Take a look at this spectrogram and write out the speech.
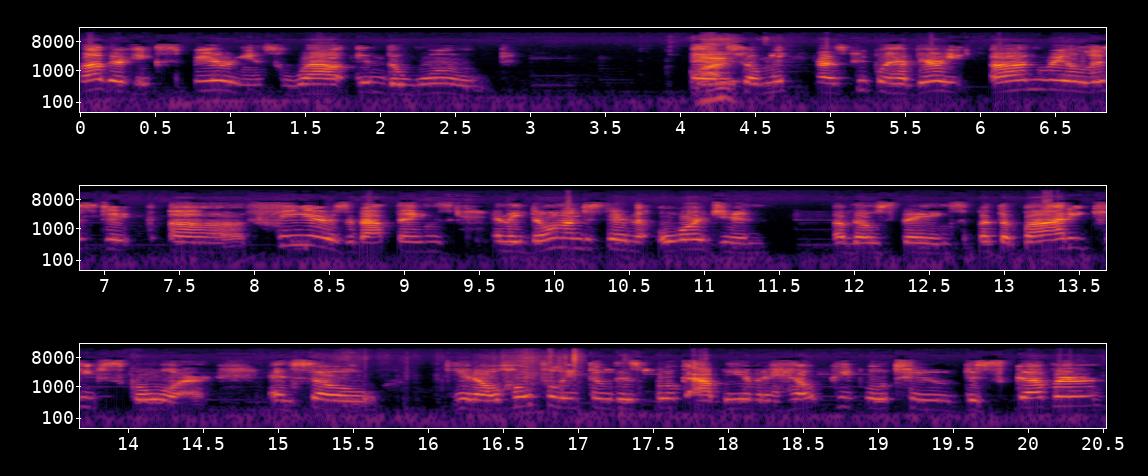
mother experienced while in the womb. And so many times people have very unrealistic uh, fears about things and they don't understand the origin of those things, but the body keeps score. And so, you know, hopefully through this book, I'll be able to help people to discover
